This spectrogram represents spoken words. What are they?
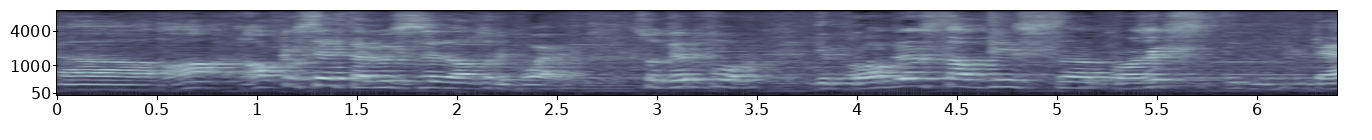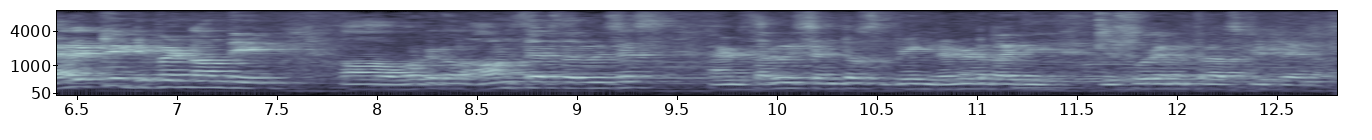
uh, after sale services is also required. So therefore, the progress of these uh, projects directly depend on the uh, what you call on-site services and service centers being rendered by the, the Surya Mitra skill trainers.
